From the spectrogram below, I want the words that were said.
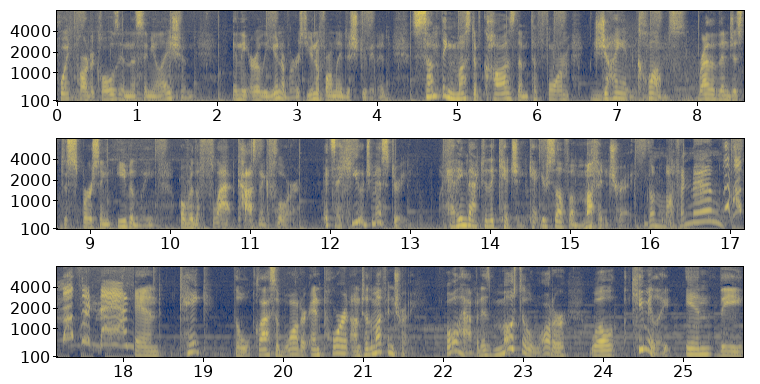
point particles in the simulation, in the early universe, uniformly distributed, something must have caused them to form giant clumps rather than just dispersing evenly over the flat cosmic floor. It's a huge mystery. Heading back to the kitchen, get yourself a muffin tray. The Muffin Man? The Muffin Man! And take the glass of water and pour it onto the muffin tray. What will happen is most of the water will accumulate in the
